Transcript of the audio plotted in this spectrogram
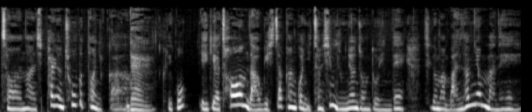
2018년 초부터니까. 네. 그리고 얘기가 처음 나오기 시작한 건 2016년 정도인데 지금 한 만 3년 만에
